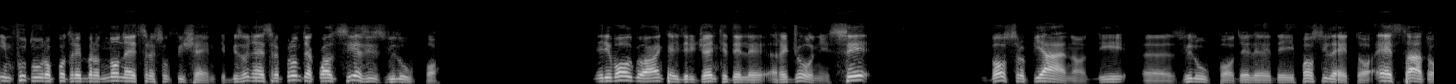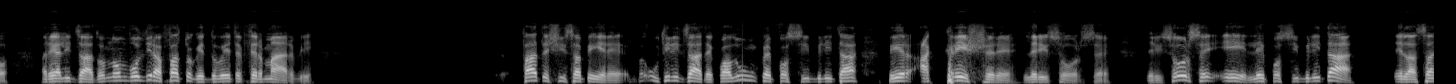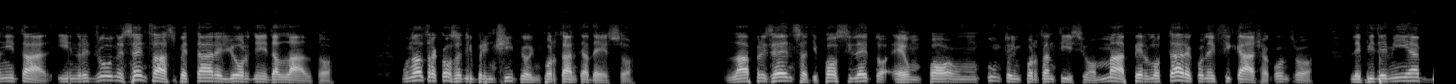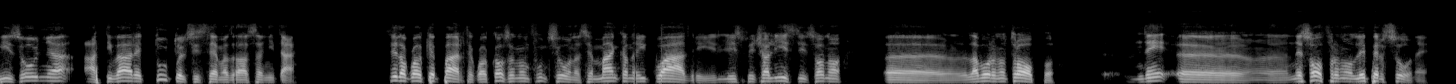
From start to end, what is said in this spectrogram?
in futuro potrebbero non essere sufficienti. Bisogna essere pronti a qualsiasi sviluppo. Mi rivolgo anche ai dirigenti delle regioni. Se vostro piano di eh, sviluppo delle, dei posti letto è stato realizzato, non vuol dire affatto che dovete fermarvi. Fateci sapere, utilizzate qualunque possibilità per accrescere le risorse, le risorse e le possibilità della sanità in regione senza aspettare gli ordini dall'alto. Un'altra cosa di principio importante adesso, la presenza di posti letto è un, un punto importantissimo, ma per lottare con efficacia contro l'epidemia bisogna attivare tutto il sistema della sanità. Se da qualche parte qualcosa non funziona, se mancano i quadri, gli specialisti sono, eh, lavorano troppo, ne, eh, ne soffrono le persone,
